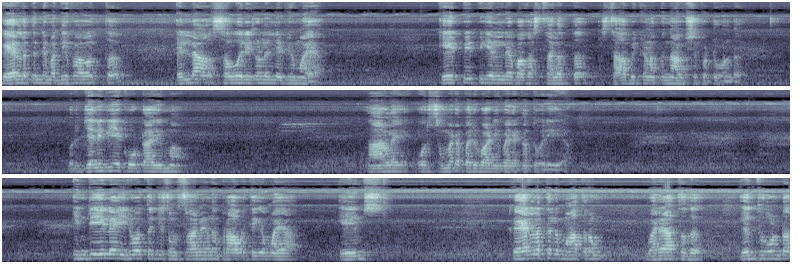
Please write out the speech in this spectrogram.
കേരളത്തിന്റെ മധ്യഭാഗത്ത് എല്ലാ സൗകര്യങ്ങളും ലഭ്യമായ കെ പി പി എല്ലിന്റെ വക സ്ഥലത്ത് സ്ഥാപിക്കണം എന്നാവശ്യപ്പെട്ടുകൊണ്ട് ഒരു ജനകീയ കൂട്ടായ്മ നാളെ ഒരു സമര പരിപാടിയുമായി രംഗത്ത് വരികയാണ്. ഇന്ത്യയിലെ ഇരുപത്തഞ്ച് സംസ്ഥാനങ്ങളും പ്രാവർത്തികമായ എയിംസ് കേരളത്തിൽ മാത്രം വരാത്തത് എന്തുകൊണ്ട്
